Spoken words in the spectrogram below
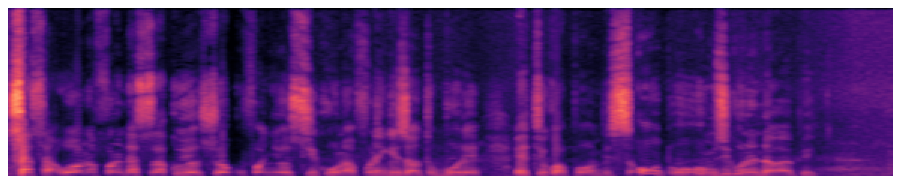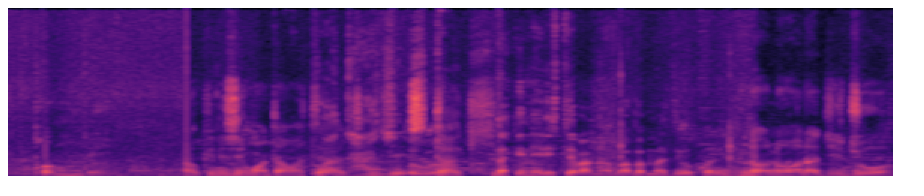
Sasa wewe unafuna enda sasa kuyo show kufanya hiyo siku unafuna ingiza watu bure eti kwa pombe. Sasa umziki unaenda wapi? Pombe ukinizingua nitawataje? Sitaki. Lakini list ya bana bamazi ukora hivi. No no, wanajijua.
